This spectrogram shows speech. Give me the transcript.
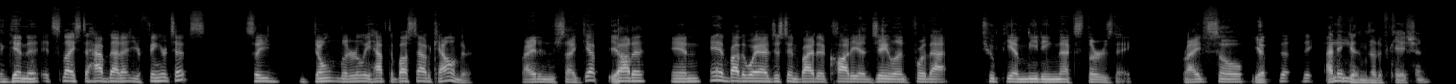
again, it's nice to have that at your fingertips, so you don't literally have to bust out a calendar, right? And it's like, yep, yep. got it. And and by the way, I just invited Claudia and Jalen for that 2 p.m. meeting next Thursday, right? So yep, the, the I didn't get a notification.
